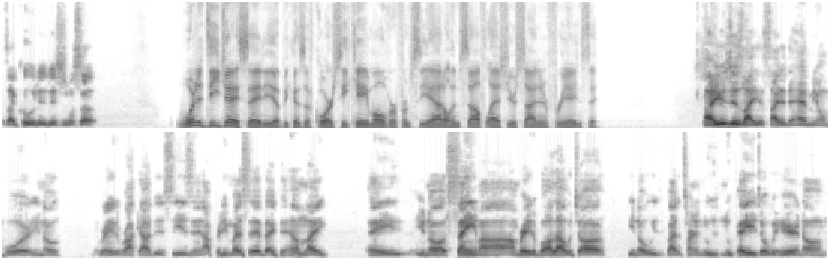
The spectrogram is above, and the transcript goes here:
It's like, cool. This, this is what's up. What did DJ say to you? Because of course he came over from Seattle himself last year, signing a free agency. Uh, he was just like excited to have me on board. You know, ready to rock out this season. I pretty much said back to him like, "Hey, you know, same. I, I'm ready to ball out with y'all. You know, we about to turn a new new page over here, and um,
